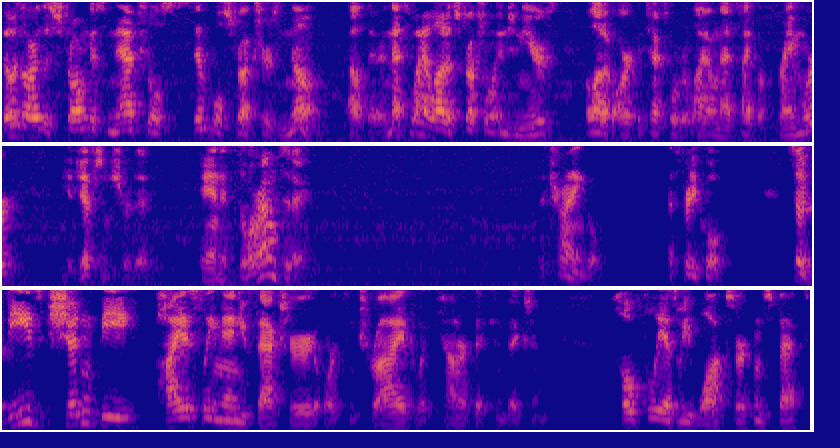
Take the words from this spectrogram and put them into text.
those are the strongest natural simple structures known out there. And that's why a lot of structural engineers, a lot of architects will rely on that type of framework. The Egyptians sure did and it's still around today. The triangle. That's pretty cool. So deeds shouldn't be piously manufactured or contrived with counterfeit conviction. Hopefully, as we walk circumspect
